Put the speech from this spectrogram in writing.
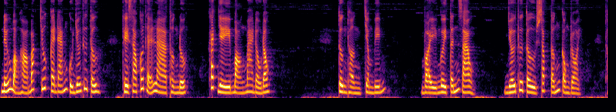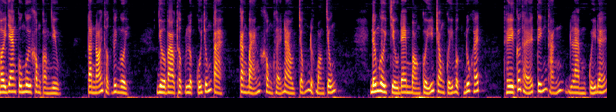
Nếu bọn họ bắt trước cái đám của giới thứ tư, thì sao có thể là thần được? Khác gì bọn ma đầu đâu? Tương thần châm biếm. Vậy ngươi tính sao? Giới thứ tư sắp tấn công rồi. Thời gian của ngươi không còn nhiều. Ta nói thật với ngươi, dựa vào thực lực của chúng ta, căn bản không thể nào chống được bọn chúng. Nếu ngươi chịu đem bọn quỷ trong quỷ vực nuốt hết, thì có thể tiến thẳng làm quỷ đế.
